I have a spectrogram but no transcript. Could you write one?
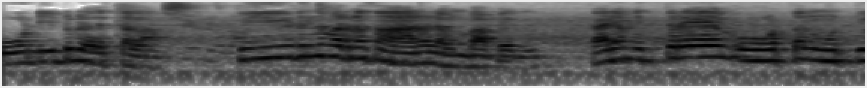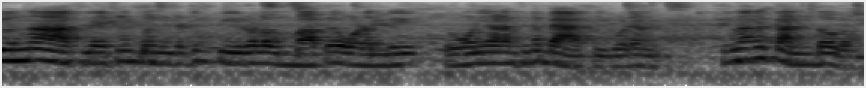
ഓടിയിട്ട് ബെസ്റ്റല്ല സ്പീഡ് എന്ന് പറഞ്ഞ സാധനമല്ല ഉമ്പാപ്പയ്ക്ക് കാര്യം ഇത്രയും ഓട്ടം നൂറ്റിയൊന്ന് ആക്സിലേഷൻ തൊണ്ണൂറ്റെട്ട് സ്പീഡുള്ള ഉമ്പാപ്പ ഓടുന്നത് ധോണിയാളത്തിന്റെ ബാക്കിൽ കൂടെയാണ് നിങ്ങൾ അത് കണ്ടോക്കണം.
